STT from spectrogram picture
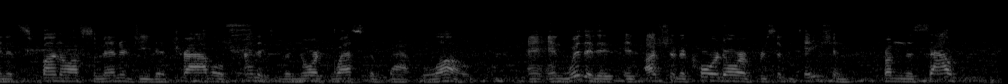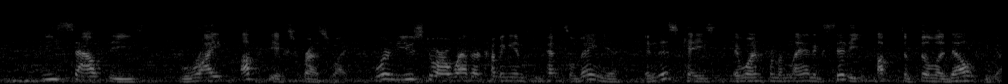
and it spun off some energy that traveled kind of to the northwest of that low. And, and with it, it, it ushered a corridor of precipitation from the south east southeast right up the expressway. We're used to our weather coming in from Pennsylvania. In this case, it went from Atlantic City up to Philadelphia,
